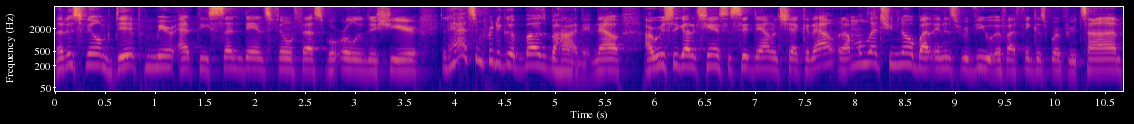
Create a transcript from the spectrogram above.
Now, this film did premiere at the Sundance Film Festival earlier this year and had some pretty good buzz behind it. Now, I recently got a chance to sit down and check it out, and I'm gonna let you know by the end of this review if I think it's worth your time.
